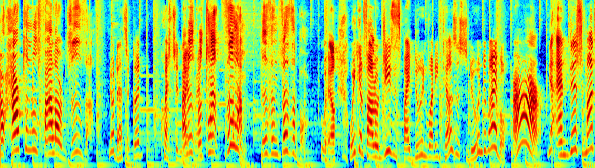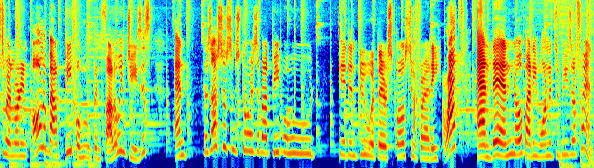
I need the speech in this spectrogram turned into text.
Oh, how can we follow Jesus? No, that's a good question, my I mean, friend. we can't see him. He's invisible. Well, we can follow Jesus by doing what he tells us to do in the Bible. Ah! Yeah, and this month we're learning all about people who've been following Jesus, and there's also some stories about people who didn't do what they were supposed to, Freddy. What? And then nobody wanted to be their friend.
